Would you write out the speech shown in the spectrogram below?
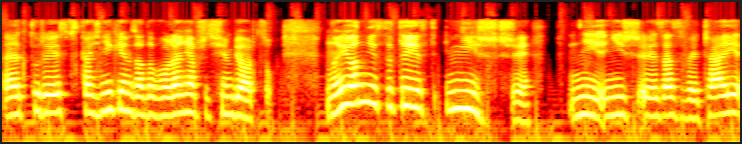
e, który jest wskaźnikiem zadowolenia przedsiębiorców. No i on niestety jest niższy ni- niż e, zazwyczaj. E,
